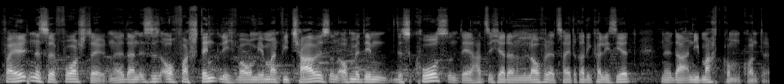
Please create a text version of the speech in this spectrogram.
Verhältnisse vorstellt, ne, dann ist es auch verständlich, warum jemand wie Chavez und auch mit dem Diskurs, und der hat sich ja dann im Laufe der Zeit radikalisiert, ne, da an die Macht kommen konnte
